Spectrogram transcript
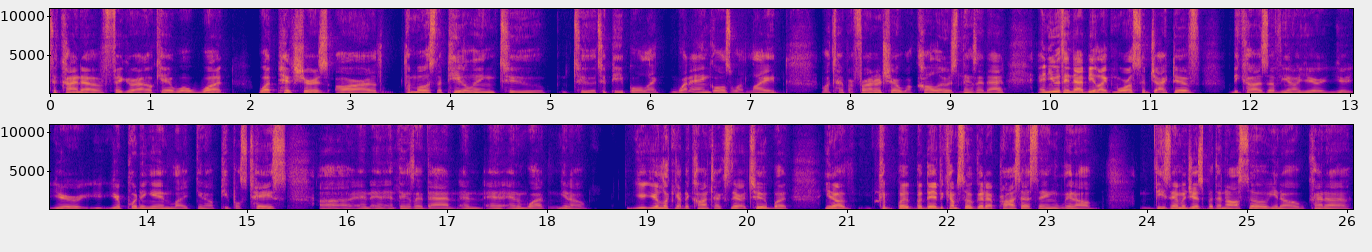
to kind of figure out, okay, well, what what pictures are the most appealing to to to people? Like what angles what light what type of furniture what colors and things like that? And you would think that'd be like more subjective because of you know you're you're you're you're putting in like you know people's tastes uh and and, and things like that and, and and what you know you're looking at the context there too. But you know but but they become so good at processing you know these images but then also you know kind of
